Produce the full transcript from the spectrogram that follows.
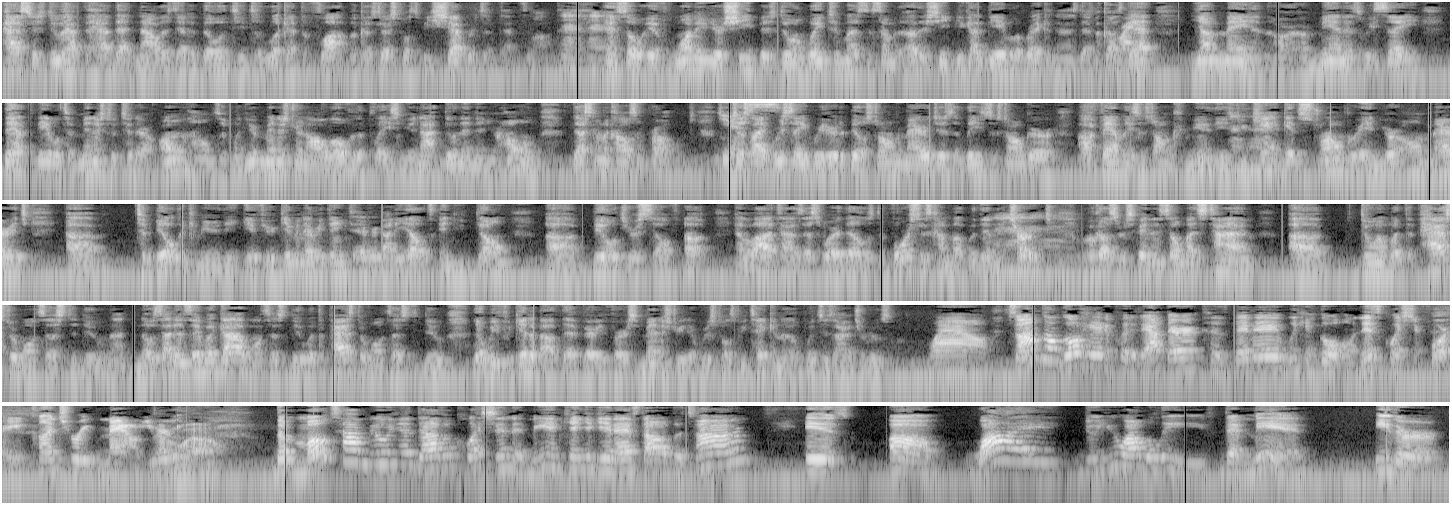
pastors do have to have that knowledge, that ability to look at the flock because they're supposed to be shepherds of that flock. Mm-hmm. And so, if one of your sheep is doing way too much than some of the other sheep, you got to be able to recognize that because right. that young man or, or, men, as we say, they have to be able to minister to their own homes. And when you're ministering all over the place and you're not doing it in your home, that's going to cause some problems. So, yes. just like we say, we're here to build stronger marriages that leads to stronger uh, families and stronger communities. Mm-hmm. You can't get stronger in your own marriage um, to build a community if you're giving everything to everybody else and you don't uh, build yourself up. And a lot of times that's where those divorces come up within the church mm. because we're spending so much time uh, doing what the pastor wants us to do. And I, notice I didn't say what God wants us to do, what the pastor wants us to do, that we forget about that very first ministry that we're supposed to be taking of, which is our Jerusalem. Wow. So I'm going to go ahead and put it out there because, baby, we can go on this question for a country mile. You hear me? Oh, wow. The multi million dollar question that me and Kenya get asked all the time is um, why do you all believe that men either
